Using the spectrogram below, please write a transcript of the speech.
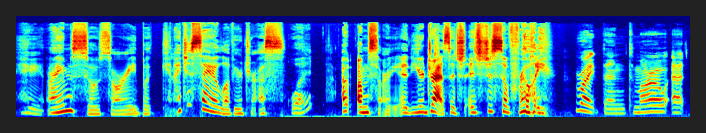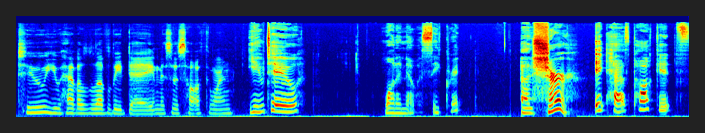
Hey, I am so sorry, but can I just say I love your dress? What? I- I'm sorry. uh, Your dress, it's, it's just so frilly. Right then, tomorrow at 2, you have a lovely day, Mrs. Hawthorne. You too. Want to know a secret? Uh, sure. It has pockets.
